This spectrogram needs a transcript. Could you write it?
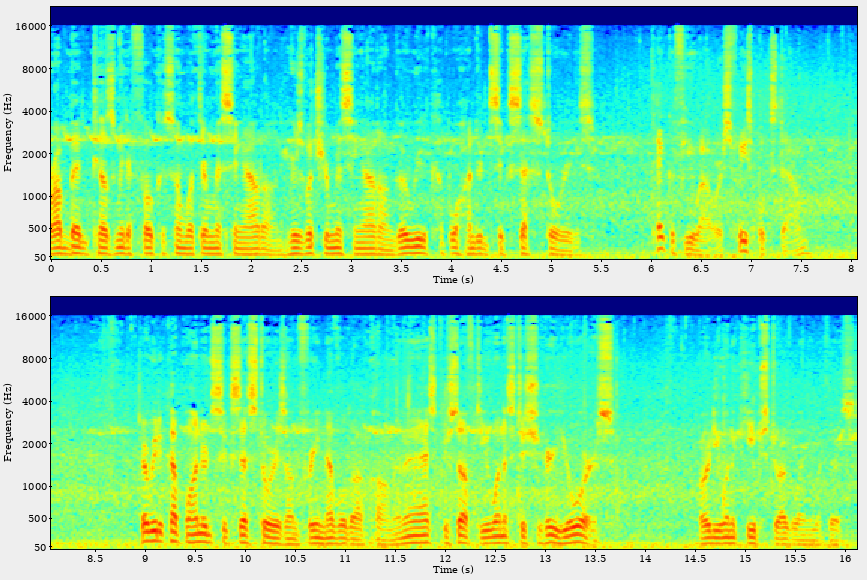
Rob Begg tells me to focus on what they're missing out on. Here's what you're missing out on go read a couple hundred success stories. Take a few hours. Facebook's down. Go read a couple hundred success stories on freeneville.com and then ask yourself do you want us to share yours? Or do you want to keep struggling with this?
